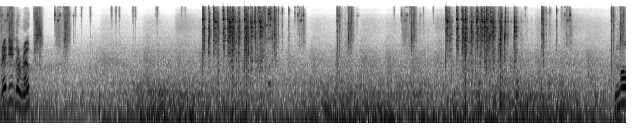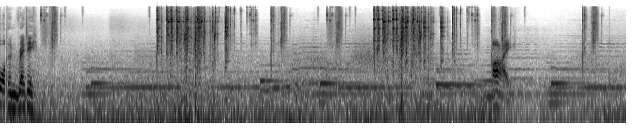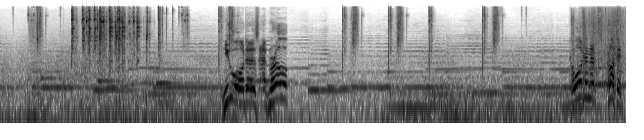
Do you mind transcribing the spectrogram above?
Ready the ropes. More than ready. Orders, Admiral. Coordinates plotted.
